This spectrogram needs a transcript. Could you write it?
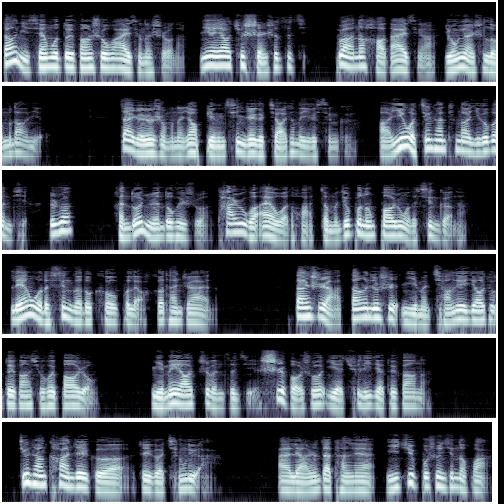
当你羡慕对方收获爱情的时候呢，你也要去审视自己，不然呢，好的爱情啊，永远是轮不到你的。再者是什么呢？要摒弃你这个矫情的一个性格啊！因为我经常听到一个问题，就是说，很多女人都会说，他如果爱我的话，怎么就不能包容我的性格呢？连我的性格都克服不了，何谈真爱呢？但是啊，当就是你们强烈要求对方学会包容，你们也要质问自己，是否说也去理解对方呢？经常看这个这个情侣啊。哎，两人在谈恋爱，一句不顺心的话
